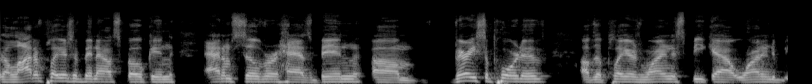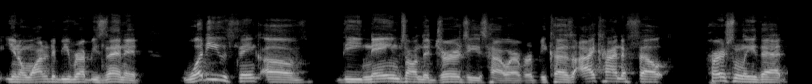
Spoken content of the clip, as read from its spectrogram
a lot of players have been outspoken. Adam Silver has been um, very supportive of the players wanting to speak out, wanting to be, you know, wanting to be represented. What do you think of the names on the jerseys, however? Because I kind of felt personally that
